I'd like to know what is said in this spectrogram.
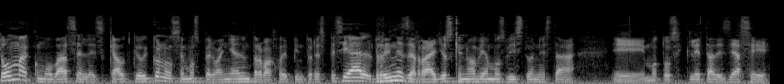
toma como base la Scout que hoy conocemos, pero añade un trabajo de pintura especial, rines de rayos que no habíamos visto en esta eh, motocicleta desde hace,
